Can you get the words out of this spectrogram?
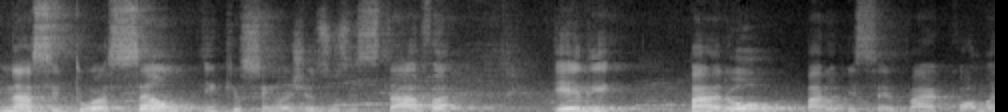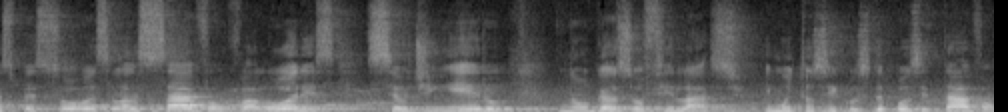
Na situação em que o Senhor Jesus estava, ele parou para observar como as pessoas lançavam valores, seu dinheiro no gasofilácio. E muitos ricos depositavam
